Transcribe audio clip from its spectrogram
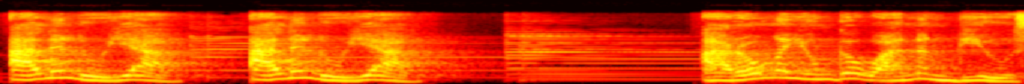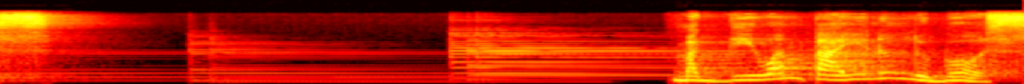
Aleluya! Aleluya! Araw ngayong gawa ng Diyos. Magdiwang tayo ng lubos.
